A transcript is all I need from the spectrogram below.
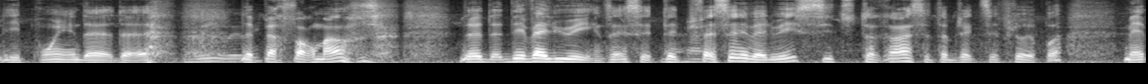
les points de, performance, d'évaluer. C'est peut-être plus facile d'évaluer si tu te rends à cet objectif-là ou pas. Mais,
